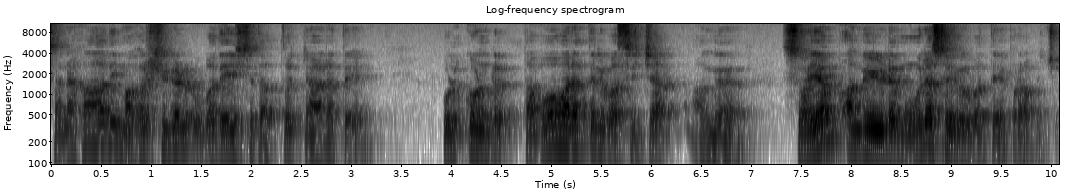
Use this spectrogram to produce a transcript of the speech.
സനഹാദി മഹർഷികൾ ഉപദേശിച്ച തത്വജ്ഞാനത്തെ ഉൾക്കൊണ്ട് തപോവനത്തിൽ വസിച്ച അങ്ങ് സ്വയം അങ്ങയുടെ മൂലസ്വരൂപത്തെ പ്രാപിച്ചു.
